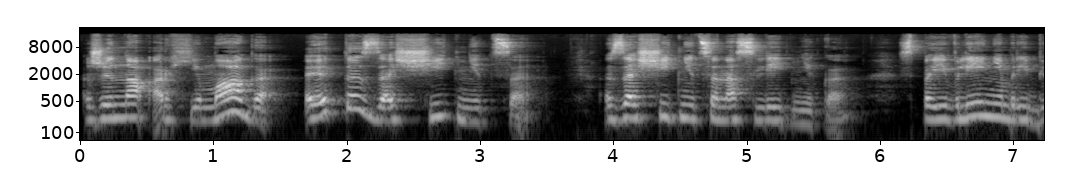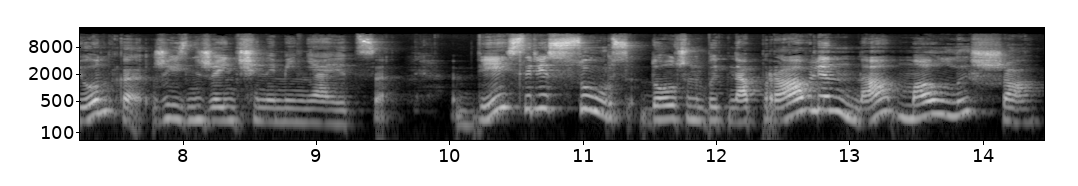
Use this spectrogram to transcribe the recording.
жена Архимага – это защитница. Защитница наследника. С появлением ребенка жизнь женщины меняется – Весь ресурс должен быть направлен на малыша.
